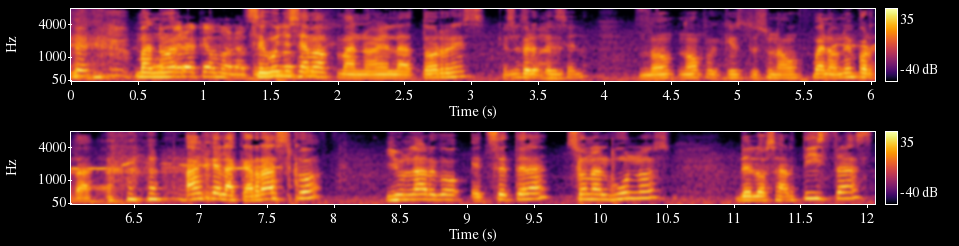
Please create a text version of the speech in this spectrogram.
Manuel, cámara, según yo se llama Manuela Torres. ¿Qué no es Espero-? No, no, porque esto es una U. Bueno, no importa. Ángela Carrasco y un largo, etcétera, son algunos de los artistas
